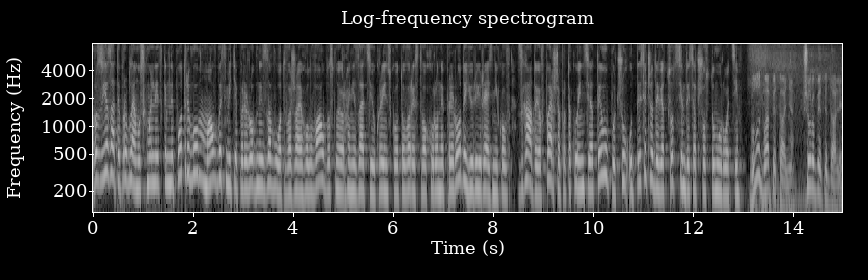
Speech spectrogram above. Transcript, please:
Розв'язати проблему з хмельницьким непотребом мав би сміттєпереробний завод, вважає голова обласної організації Українського товариства охорони природи Юрій Резніков. Згадує, вперше про таку ініціативу почув у 1976 році. Було два питання: що робити далі?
